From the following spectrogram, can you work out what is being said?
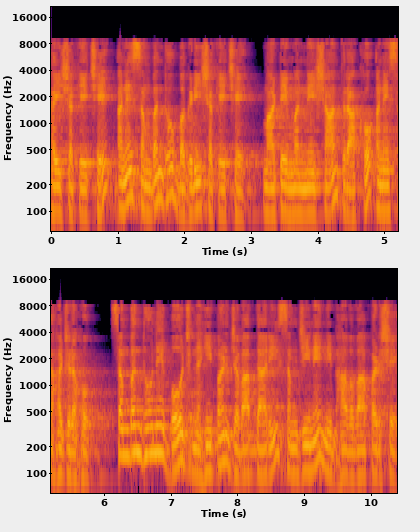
થઈ શકે છે અને સંબંધો બગડી શકે છે. માટે મનને શાંત રાખો અને સહજ રહો. સંબંધોને બોજ નહીં પણ જવાબદારી સમજીને નિભાવવા પડશે.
